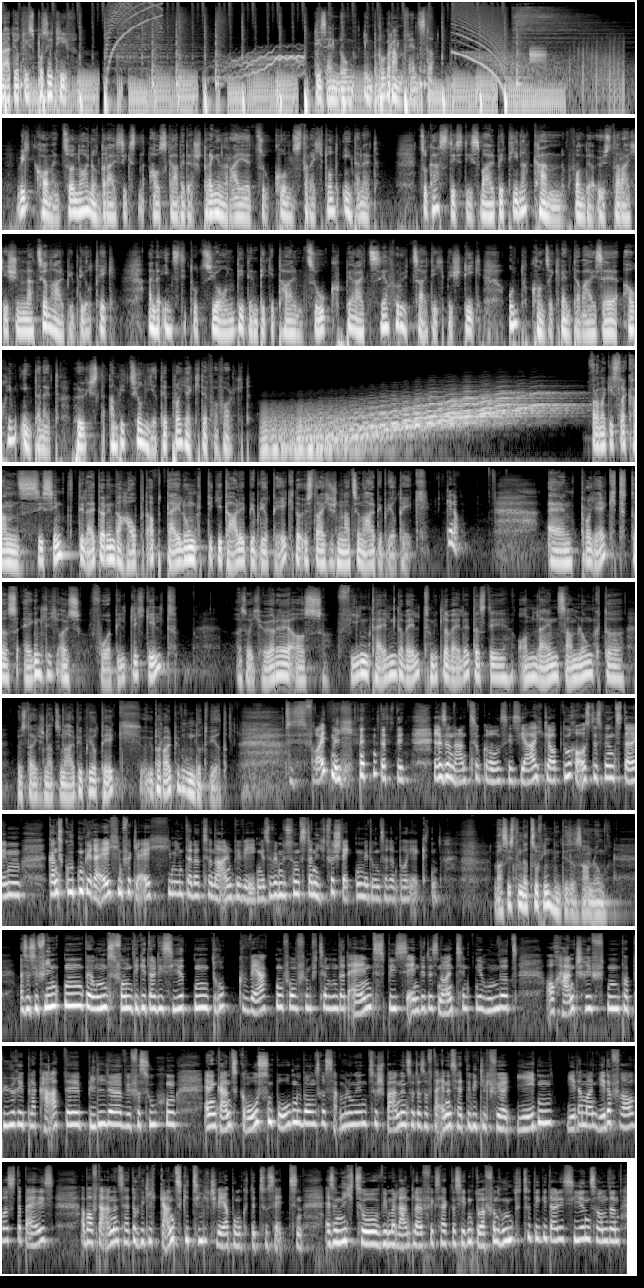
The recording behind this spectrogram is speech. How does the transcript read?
Radiodispositiv. Die Sendung im Programmfenster. Willkommen zur 39. Ausgabe der strengen Reihe zu Kunst, Recht und Internet. Zu Gast ist diesmal Bettina Kann von der Österreichischen Nationalbibliothek einer Institution, die den digitalen Zug bereits sehr frühzeitig bestieg und konsequenterweise auch im Internet höchst ambitionierte Projekte verfolgt. Frau Magistra Kahn, Sie sind die Leiterin der Hauptabteilung Digitale Bibliothek der Österreichischen Nationalbibliothek. Genau. Ein Projekt, das eigentlich als vorbildlich gilt, also ich höre aus vielen Teilen der Welt mittlerweile, dass die Online-Sammlung der Österreichischen Nationalbibliothek überall bewundert wird. Das freut mich, dass die Resonanz so groß ist. Ja, ich glaube durchaus, dass wir uns da im ganz guten Bereich im Vergleich im Internationalen bewegen. Also wir müssen uns da nicht verstecken mit unseren Projekten. Was ist denn da zu finden in dieser Sammlung? Also Sie finden bei uns von digitalisierten Druckwerken von 1501 bis Ende des 19. Jahrhunderts auch Handschriften, Papyri, Plakate, Bilder. Wir versuchen einen ganz großen Bogen über unsere Sammlungen zu spannen, so dass auf der einen Seite wirklich für jeden, jeder Mann, jeder Frau was dabei ist, aber auf der anderen Seite auch wirklich ganz gezielt Schwerpunkte zu setzen. Also nicht so, wie man landläufig sagt, aus jedem Dorf ein Hund zu digitalisieren, sondern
